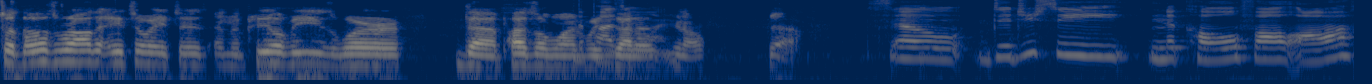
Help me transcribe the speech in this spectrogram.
So those were all the HOHs, and the POVs were the puzzle one. The we got to, you know, yeah. So, did you see Nicole fall off?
